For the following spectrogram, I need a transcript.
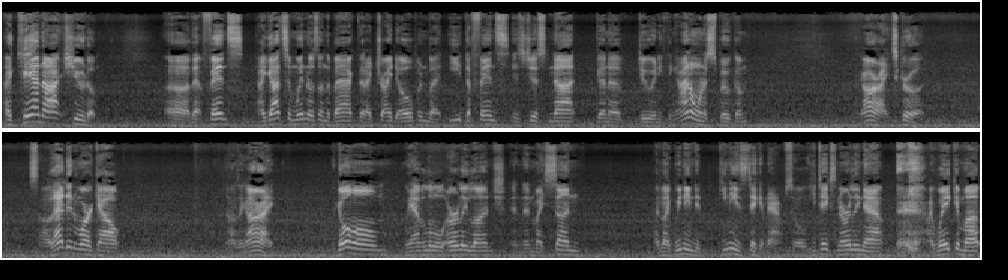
I cannot shoot them. Uh, that fence, I got some windows on the back that I tried to open, but the fence is just not gonna do anything. I don't want to spook them. All right, screw it. So that didn't work out. I was like, all right, we go home. We have a little early lunch, and then my son, I'm like, we need to. He needs to take a nap, so he takes an early nap. I wake him up.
